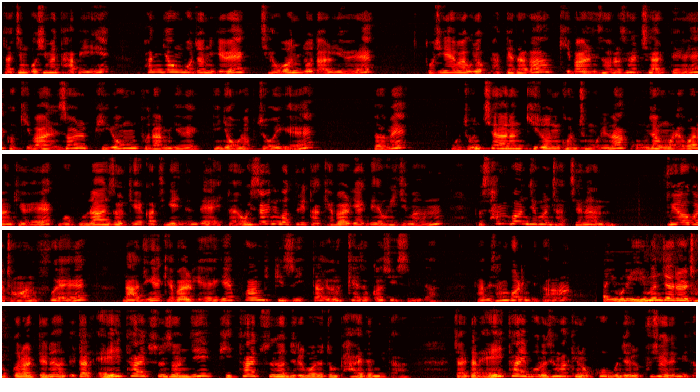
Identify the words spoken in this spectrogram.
자 지금 보시면 답이 환경보전 계획, 재원 조달 계획, 도시개발구역 밖에다가 기반시설을 설치할 때 그 기반시설 비용 부담 계획 굉장히 어렵죠 이게 그 다음에 뭐 존치 않은 기존 건축물이나 공작물에 관한 계획, 뭐 문화시설 계획 같은 게 있는데 자, 여기 써 있는 것들이 다 개발 계획 내용이지만 그 3번 지문 자체는 구역을 정한 후에 나중에 개발 계획에 포함시킬 수 있다. 이렇게 해석할 수 있습니다. 답이 3번입니다. 우리 이 문제를 접근할 때는 일단 A타입 순서인지 B타입 순서인지를 먼저 좀 봐야 됩니다. 자, 일단 A타입으로 생각해 놓고 문제를 푸셔야 됩니다.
